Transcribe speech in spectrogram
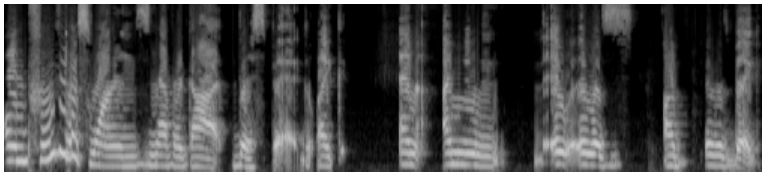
And previous ones never got this big. Like, and I mean, it, it was it was big,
